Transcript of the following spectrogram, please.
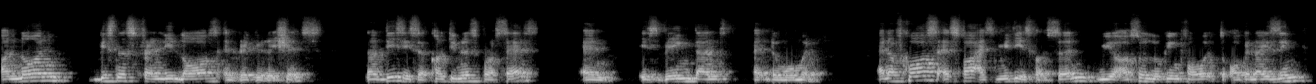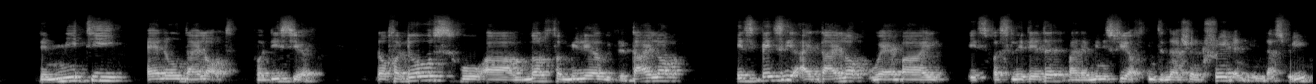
or non-business friendly laws and regulations. Now, this is a continuous process and is being done at the moment. And of course, as far as MITI is concerned, we are also looking forward to organizing the MITI annual dialogue for this year. Now, for those who are not familiar with the dialogue, it's basically a dialogue whereby it's facilitated by the Ministry of International Trade and Industry,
